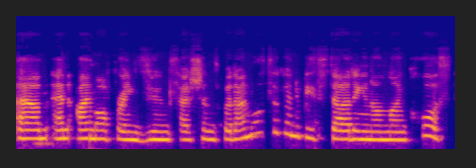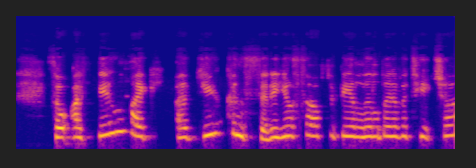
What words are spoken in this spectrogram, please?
Um, and I'm offering Zoom sessions, but I'm also going to be starting an online course. So I feel like, uh, do you consider yourself to be a little bit of a teacher?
